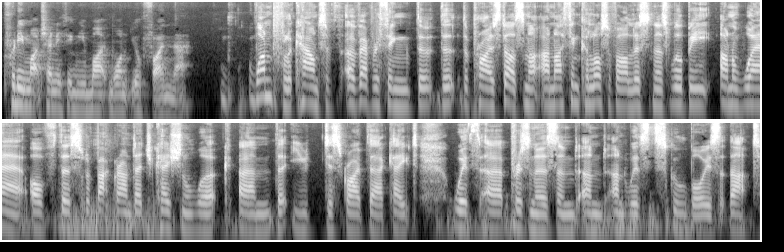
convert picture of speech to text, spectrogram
pretty much anything you might want, you'll find there wonderful account of, of everything the, the, the prize does. And I, and I, think a lot of our listeners will be unaware of the sort of background educational work um, that you described there, Kate, with uh, prisoners and, and, and with schoolboys at that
